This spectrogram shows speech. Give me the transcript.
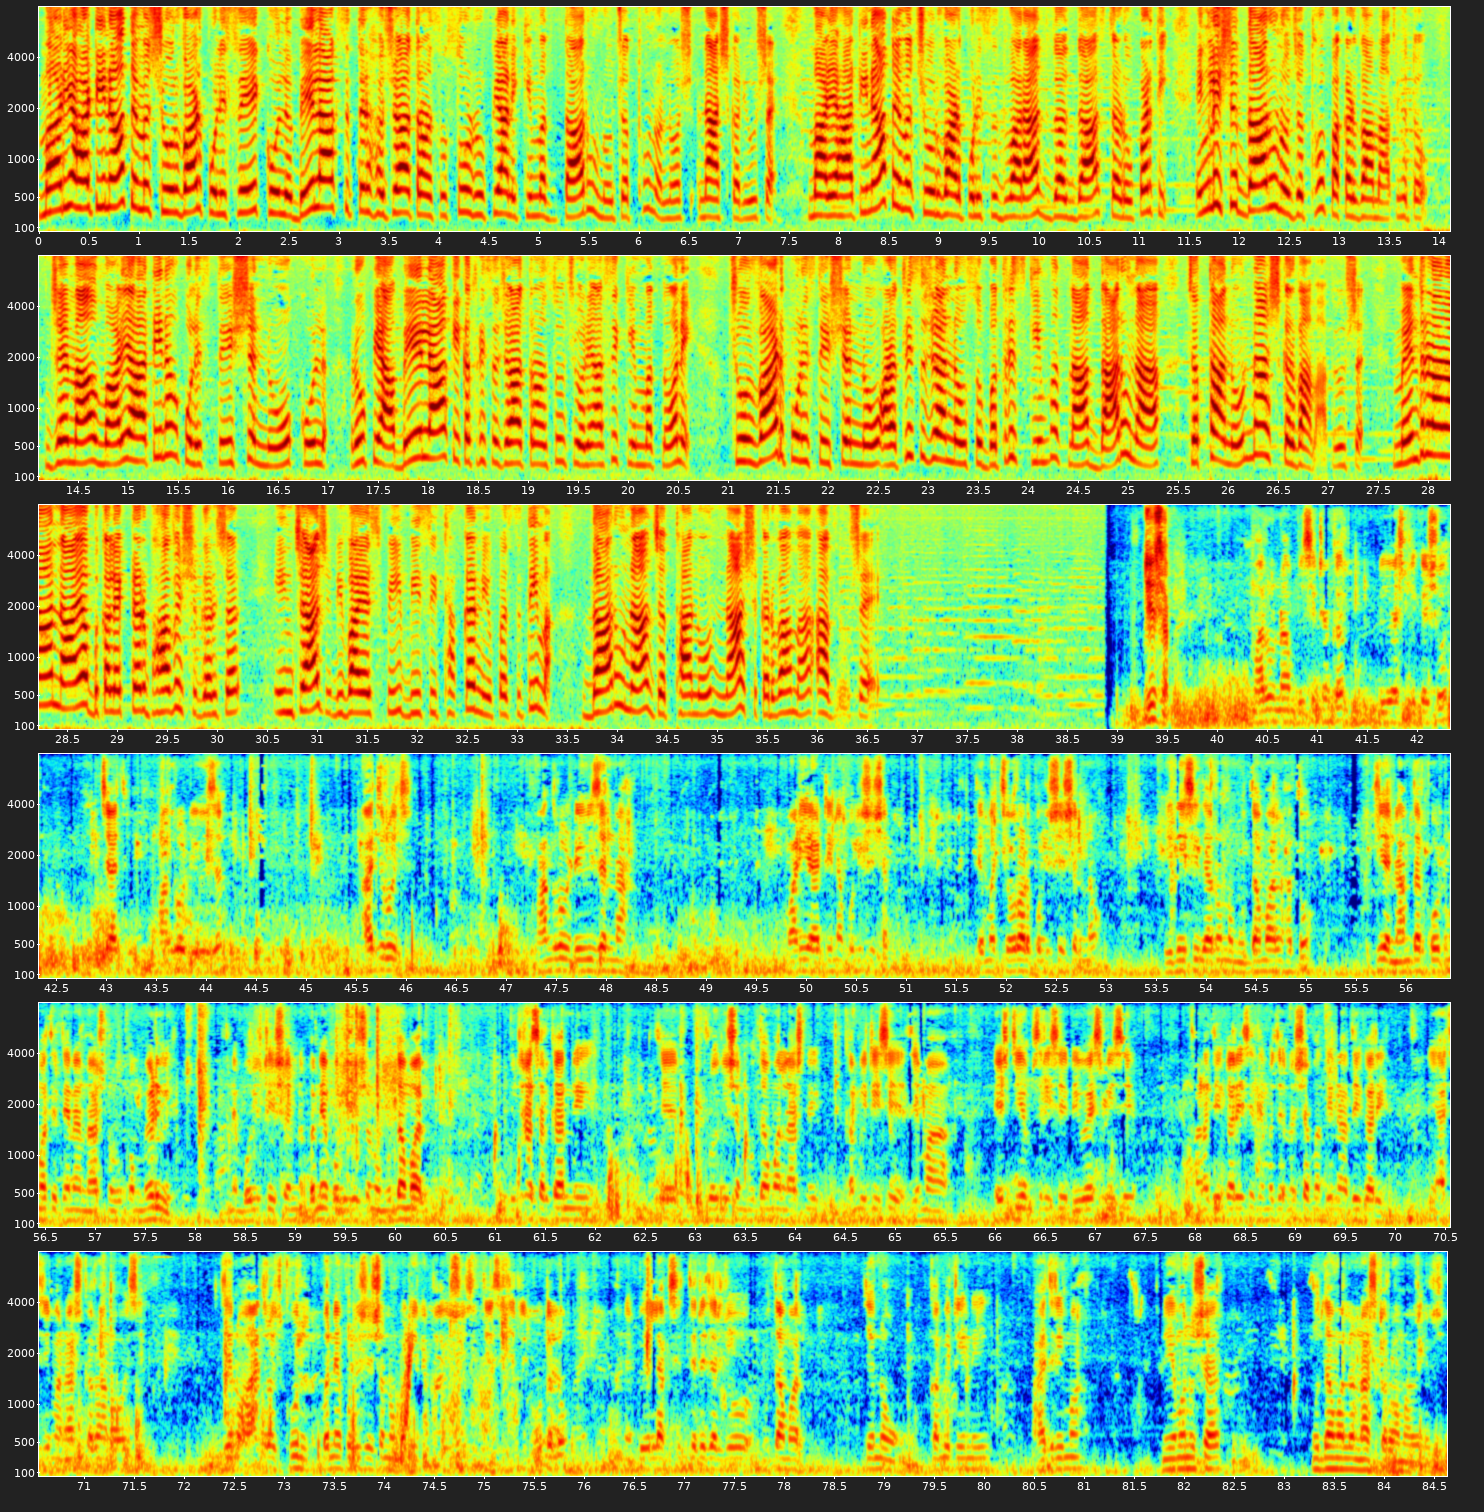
માળિયાહાટીના તેમજ ચોરવાડ પોલીસે કુલ બે લાખ સિત્તેર હજાર ત્રણસો સોળ રૂપિયાની કિંમત દારૂનો જથ્થોનો નોશ- કર્યો છે. માળિયાહાટીના તેમજ ચોરવાડ પોલીસ દ્વારા જુદા સ્થળો પરથી ઇંગ્લિશ દારૂનો જથ્થો પકડવામાં આવ્યો હતો. જેમાં માળિયાહાટીના પોલીસ સ્ટેશનનો કુલ રૂપિયા બે લાખ એકત્રીસ હજાર ત્રણસો ચોર્યાસી કિંમતનો અને ચોરવાડ પોલીસ સ્ટેશનનો અડત્રીસ હજાર નવસો બત્રીસ કિંમતના દારૂના જથ્થાનો નાશ કરવામાં આવ્યો છે. મેન્દ્રાના નાયબ collector Bhavesh Garjar incharge DYSP BC ઠક્કરની ઉપસ્થિતિમાં દારૂના જથ્થાનો નાશ કરવામાં આવ્યો છે. જી સર. મારું નામ BC Thakkar DYSP Keshor incharge Mangrol division. આજરોજ માંગરોળ ડિવિઝનના વાડિયાહાટીના પોલીસ સ્ટેશન તેમજ ચોરાડ પોલીસ સ્ટેશનનો વિદેશી દારૂનો મુદ્દામાલ હતો. જે નામદાર કોર્ટમાંથી તેના નાશનો હુકમ મેળવી અને પોલીસ સ્ટેશન બંને પોલીસ સ્ટેશનનો મુદ્દામાલ ગુજરાત સરકારની જે પ્રોહિબિશન મુદ્દામાલ નાશની કમિટી છે, જેમાં એસડીએમ શ્રી છે, ડીવાયસપી છે, અધિકારી છે, તેમજ નશાબંધીના અધિકારીની હાજરીમાં નાશ કરવાનો હોય છે. જેનો આજરોજ કુલ બંને પોલીસ સ્ટેશનો મળીને બાવીસો સિત્યાસી જેટલી હોટલો અને બે લાખ સિત્તેર હજાર જેવો મુદ્દામાલ જેનો કમિટીની હાજરીમાં નિયમ અનુસાર મુદ્દામાલનો નાશ કરવામાં આવેલો છે.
